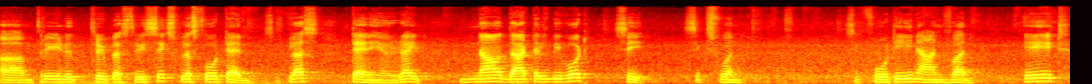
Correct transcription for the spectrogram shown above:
Um, 3 into 3 plus 3 6 plus 4 10 so plus 10 here right now that will be what? See 6 1 6 14 and 1 8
